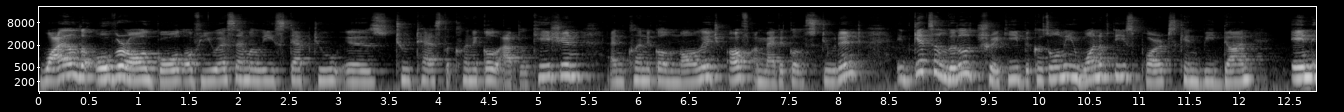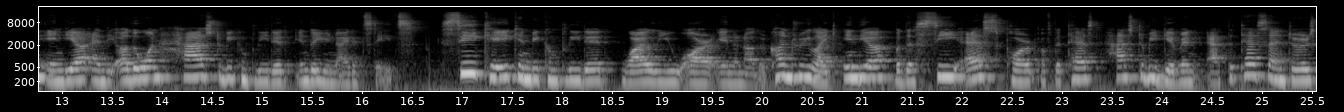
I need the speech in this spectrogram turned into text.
While the overall goal of USMLE Step 2 is to test the clinical application and clinical knowledge of a medical student, it gets a little tricky because only one of these parts can be done in India and the other one has to be completed in the United States. CK can be completed while you are in another country like India, but the CS part of the test has to be given at the test centers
